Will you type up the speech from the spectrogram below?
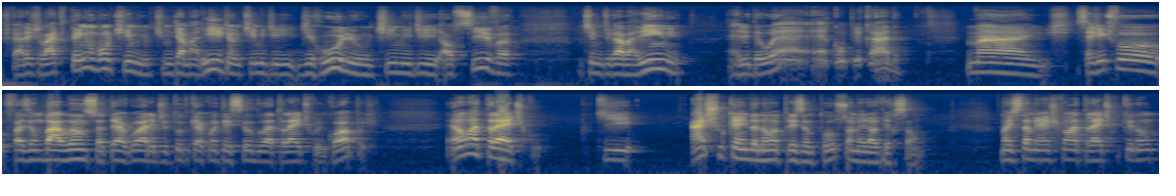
Os caras lá que tem um bom time, um time de Amarília, um time de, de Julio, um time de Alciva, um time de Gabarini. LDU é, é complicada. Mas se a gente for fazer um balanço até agora de tudo que aconteceu do Atlético em Copas, é um Atlético que acho que ainda não apresentou sua melhor versão, mas também acho que é um Atlético que não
